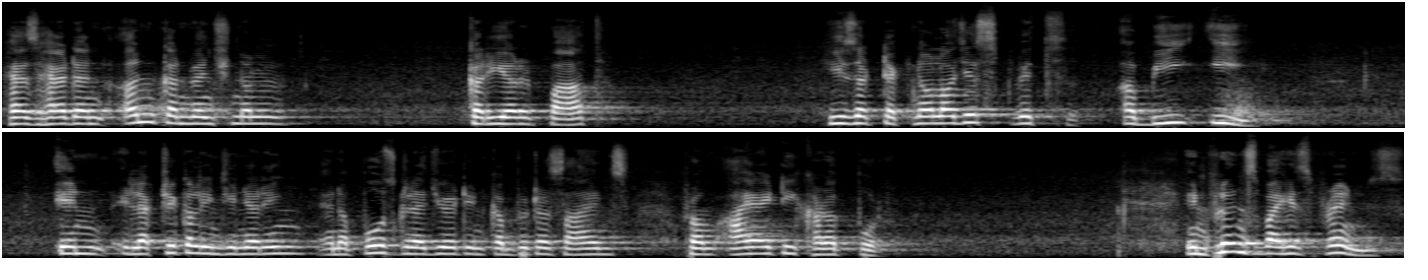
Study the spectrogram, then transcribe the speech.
has had an unconventional career path. He is a technologist with a BE in electrical engineering and a postgraduate in computer science from IIT Kharagpur. Influenced by his friends,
